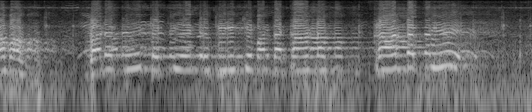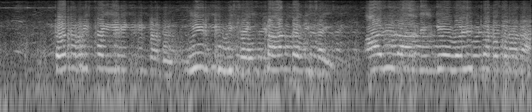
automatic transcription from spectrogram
ஆமாம் வடக்கு தெற்கு என்று பிரிக்கும் அந்த காண்டம் காண்டத்தில் ஒரு விசை இருக்கின்றது. ஈர்ப்பு விசை காந்த விசை. அதுதான் இங்கே வெளிப்படுகிறதா?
